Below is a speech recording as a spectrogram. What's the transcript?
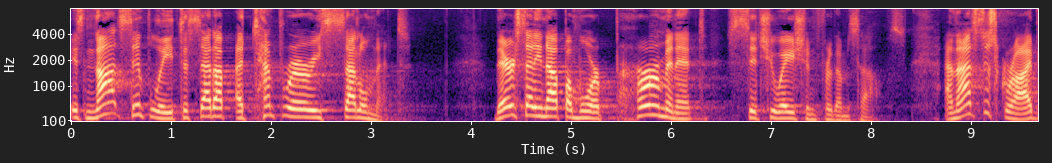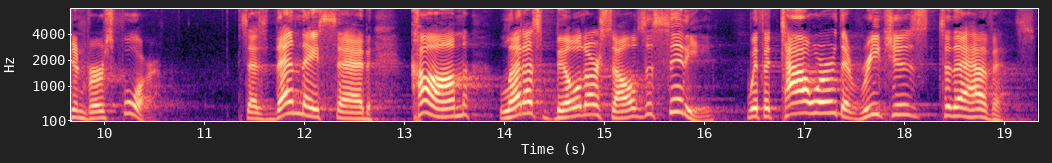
is not simply to set up a temporary settlement. They're setting up a more permanent situation for themselves. And that's described in verse 4. It says, Then they said, Come, let us build ourselves a city with a tower that reaches to the heavens.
